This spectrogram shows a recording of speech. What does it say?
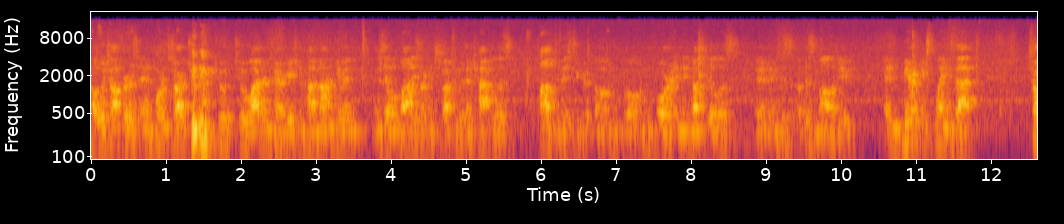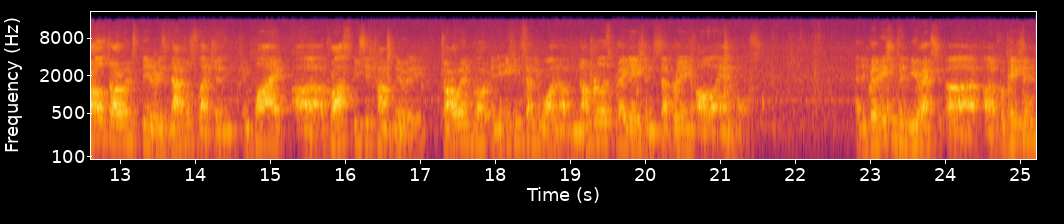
uh, which offers an important start to, to, to, a wider interrogation of how non-human and disabled bodies are constructed within capitalist, positivistic, um, or, or an industrialist epistemology, and Mirek explains that Charles Darwin's theories of natural selection imply uh, across species continuity. Darwin wrote in 1871 of numberless gradations separating all animals. And the gradations in Mirek's uh, uh, quotation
